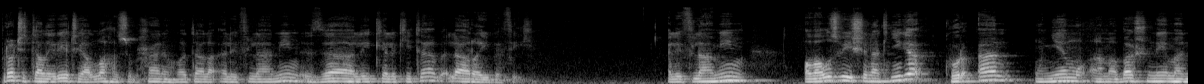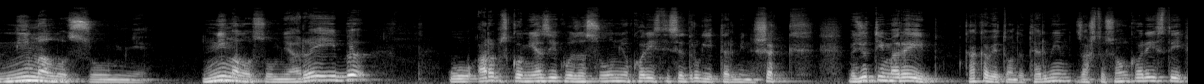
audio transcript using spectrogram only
pročitali riječi Allaha subhanahu wa ta'ala Alif lamim zalike l-kitab la rajbe fih. Alif lamim ova uzvišena knjiga Kur'an u njemu ama baš nema nimalo sumnje nimalo sumnja. Rejb u arapskom jeziku za sumnju koristi se drugi termin, šek. Međutim, rejb, kakav je to onda termin? Zašto se on koristi?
